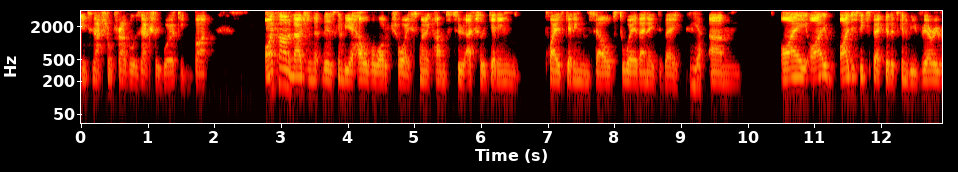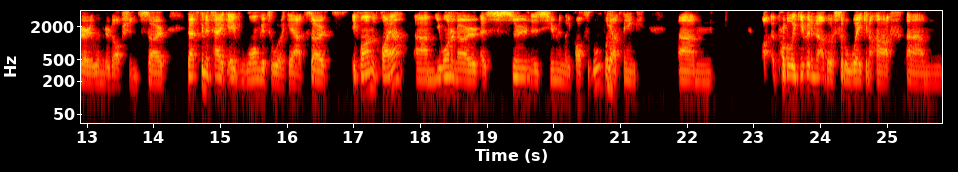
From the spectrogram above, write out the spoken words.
international travel is actually working, but I can't imagine that there's going to be a hell of a lot of choice when it comes to actually getting players getting themselves to where they need to be. Yeah. Um, I, I, I just expect that it's going to be very, very limited options. So that's going to take even longer to work out. So if I'm a player, um, you want to know as soon as humanly possible. But I think um, probably give it another sort of week and a half. Um,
